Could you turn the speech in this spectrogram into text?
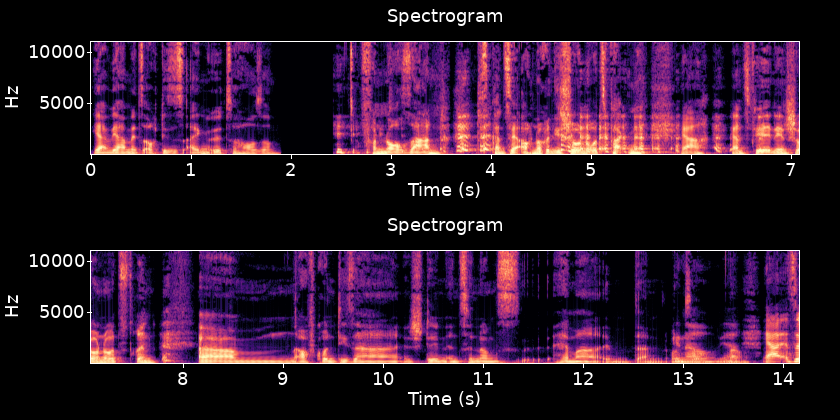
ja, wir haben jetzt auch dieses Eigenöl zu Hause von Norsan. Das kannst du ja auch noch in die Shownotes packen. Ja, ganz viel in den Shownotes drin. Ähm, aufgrund dieser stillen Entzündungshämmer im, dann und genau, so. Ja. ja, ja, also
